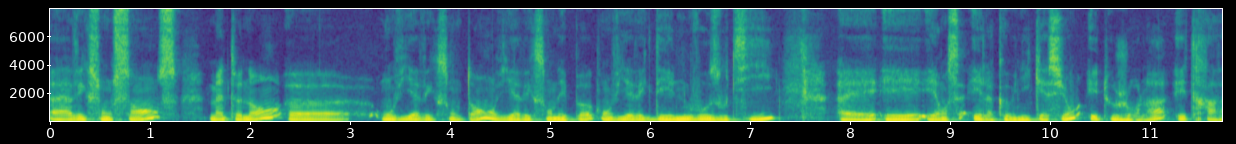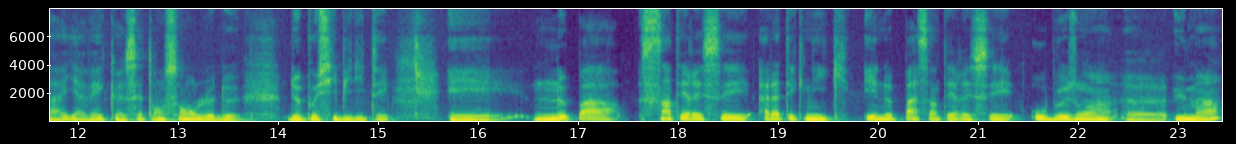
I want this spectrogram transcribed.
euh, avec son sens. Maintenant, euh, on vit avec son temps, on vit avec son époque, on vit avec des nouveaux outils euh, et, la communication est toujours là et travaille avec euh, cet ensemble de, possibilités. Et ne pas s'intéresser à la technique et ne pas s'intéresser aux besoins euh, humains,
